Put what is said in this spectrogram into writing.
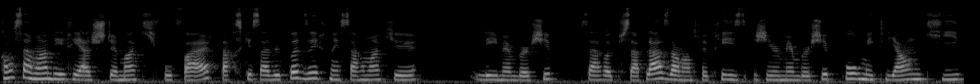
constamment des réajustements qu'il faut faire parce que ça ne veut pas dire nécessairement que les memberships, ça aura plus sa place dans l'entreprise. J'ai un membership pour mes clientes qui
